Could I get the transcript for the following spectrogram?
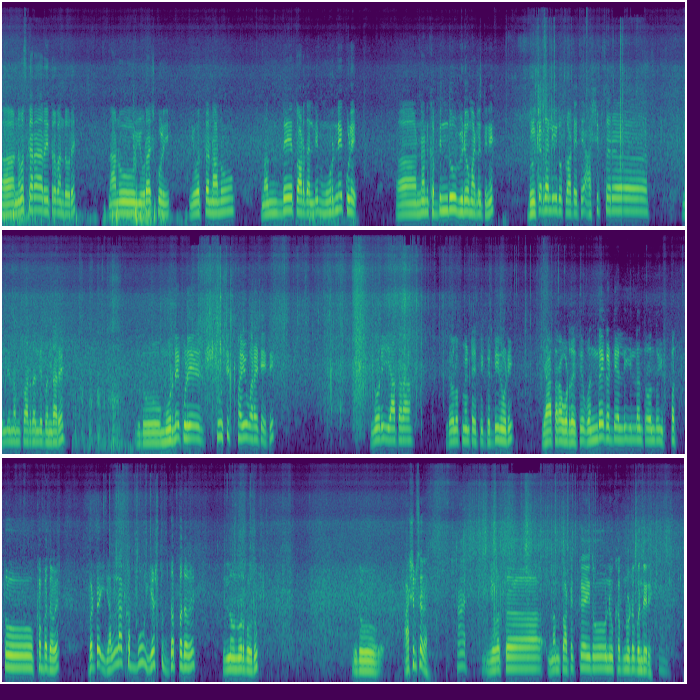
ನಮಸ್ಕಾರ ರೈತರ ಬಾಂಧವ್ರೆ. ನಾನು ಯುವರಾಜ್ ಕೋಳಿ. ಇವತ್ತು ನಾನು ನನ್ನದೇ ತೋಟದಲ್ಲಿ ಮೂರನೇ ಕುಳೆ ನಾನು ಕಬ್ಬಿಂದು ವಿಡಿಯೋ ಮಾಡ್ಲಿಕ್ತೀನಿ. ದುಳ್ಕೆರದಲ್ಲಿ ಇದು ಪ್ಲಾಟ್ ಐತೆ. ಆಶಿಫ್ ಸರ್ ಇಲ್ಲಿ ನಮ್ಮ ತೋಟದಲ್ಲಿ ಬಂದಾರೆ. ಇದು ಮೂರನೇ ಕುಳಿ ಟೂ ಸಿಕ್ಸ್ ಫೈವ್ ವರೈಟಿ ಐತಿ. ನೋಡಿ ಯಾವ ಥರ ಡೆವಲಪ್ಮೆಂಟ್ ಐತಿ, ಗಡ್ಡಿ ನೋಡಿ. ಯಾವ ಥರ ಹೊಡೆದೈತಿ ಒಂದೇ ಗಡ್ಡಿಯಲ್ಲಿ ಇಲ್ಲಂತ್ರ ಒಂದು ಇಪ್ಪತ್ತು ಕಬ್ಬದವೆ ಬಟ್ ಎಲ್ಲ ಕಬ್ಬು ಎಷ್ಟು ದಪ್ಪ ಅದಾವೆ ಇಲ್ಲಿ ನಾವು ನೋಡ್ಬೋದು. ಇದು ಆಶಿಫ್ ಸರ? ಹಾಂ ಇವತ್ತು ನಮ್ಮ ತೋಟಕ್ಕೆ ಇದು ನೀವು ಕಬ್ಬು ನೋಡಕ್ಕೆ ಬಂದಿರಿ.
